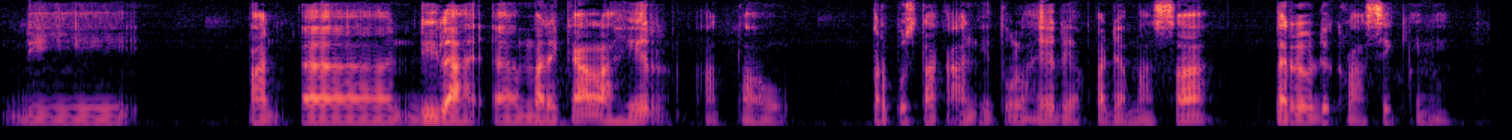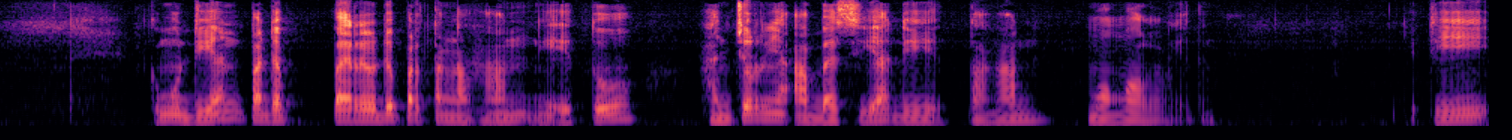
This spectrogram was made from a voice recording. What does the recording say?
di pad, uh, di uh, mereka lahir atau perpustakaan itu lahir ya pada masa periode klasik ini. Kemudian pada periode pertengahan yaitu hancurnya Abbasiyah di tangan Mongol gitu. Jadi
